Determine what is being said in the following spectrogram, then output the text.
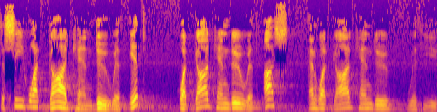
to see what God can do with it what God can do with us and what God can do with you.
